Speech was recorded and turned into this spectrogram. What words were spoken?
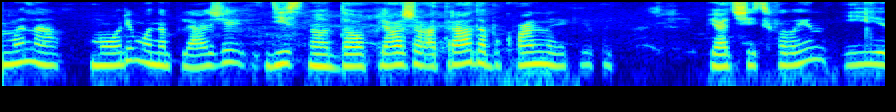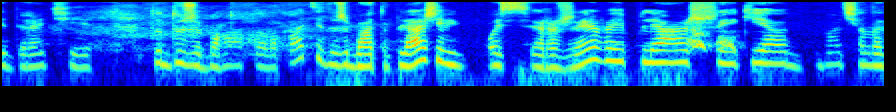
Ми на морі, на пляжі. Дійсно, до пляжу Атрада буквально якихось 5-6 хвилин. І, до речі, тут дуже багато локацій, дуже багато пляжів. Ось рожевий пляж, який я бачила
